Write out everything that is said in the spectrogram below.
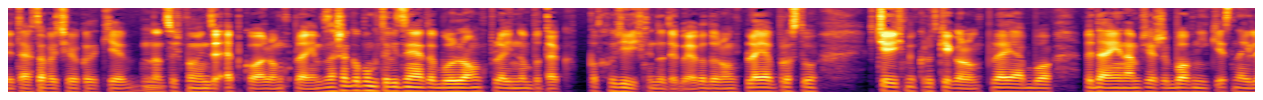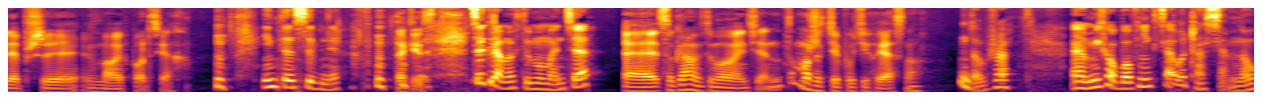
y, traktować jako takie, no coś pomiędzy epką a longplayem. Z naszego punktu widzenia to był longplay, no bo tak podchodziliśmy do tego jako do longplaya, po prostu chcieliśmy krótkiego longplaya, bo wydaje nam się, że Bownik jest najlepszy w małych porcjach. Intensywnie. Tak jest. Co gramy w tym momencie? E, co gramy w tym momencie? No to możecie po cicho jasno. Dobrze. E, Michał Bownik cały czas ze mną.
